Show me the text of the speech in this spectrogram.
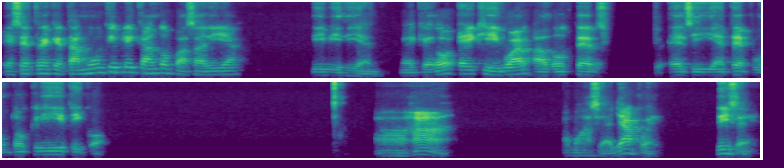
Ese 3 que está multiplicando pasaría dividiendo. Me quedó x igual a 2 tercios. El siguiente punto crítico. Ajá. Vamos hacia allá, pues. Dice,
